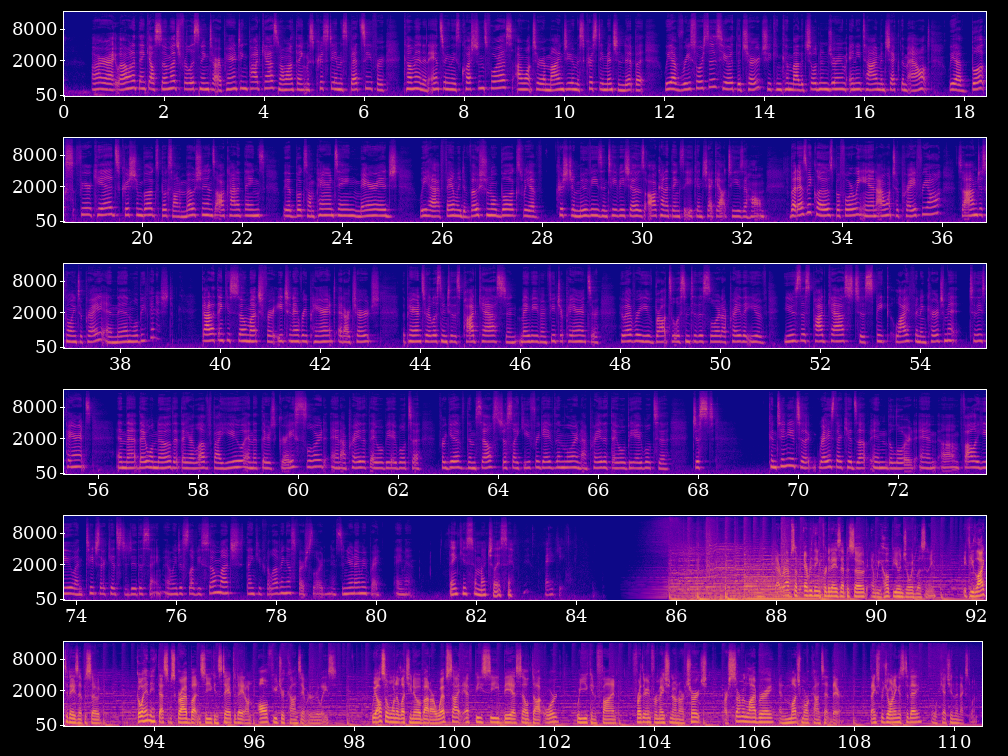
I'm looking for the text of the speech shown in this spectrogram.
All right. Well, I want to thank y'all so much for listening to our parenting podcast, and I want to thank Miss Christy and Miss Betsy for coming and answering these questions for us. I want to remind you, Miss Christy mentioned it, but we have resources here at the church. You can come by the children's room anytime and check them out. We have books for your kids, Christian books, books on emotions, all kind of things. We have books on parenting, marriage. We have family devotional books. We have Christian movies and TV shows, all kind of things that you can check out to use at home. But as we close, before we end, I want to pray for y'all. So I'm just going to pray and then we'll be finished. God, I thank you so much for each and every parent at our church, the parents who are listening to this podcast, and maybe even future parents or whoever you've brought to listen to this, Lord. I pray that you have used this podcast to speak life and encouragement to these parents and that they will know that they are loved by you and that there's grace, Lord. And I pray that they will be able to forgive themselves just like you forgave them, Lord. And I pray that they will be able to just continue to raise their kids up in the Lord and um, follow you and teach their kids to do the same. And we just love you so much. Thank you for loving us first, Lord. It's in your name we pray. Amen. Thank you so much, Lacey. Thank you. That wraps up everything for today's episode, and we hope you enjoyed listening. If you liked today's episode, go ahead and hit that subscribe button so you can stay up to date on all future content we release. We also want to let you know about our website, fbcbsl.org, where you can find further information on our church, our sermon library, and much more content there. Thanks for joining us today, and we'll catch you in the next one.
